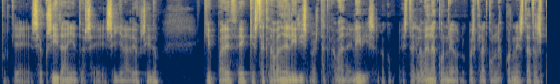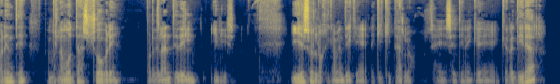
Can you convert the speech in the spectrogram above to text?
porque se oxida y entonces se, llena de óxido, que parece que está clavada en el iris. No está clavada en el iris, está clavada en la córnea. Lo que pasa es que la, con la córnea está transparente, vemos la mota sobre, por delante del iris. Y eso, lógicamente, hay que, hay que quitarlo. Se, tiene que, retirar,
